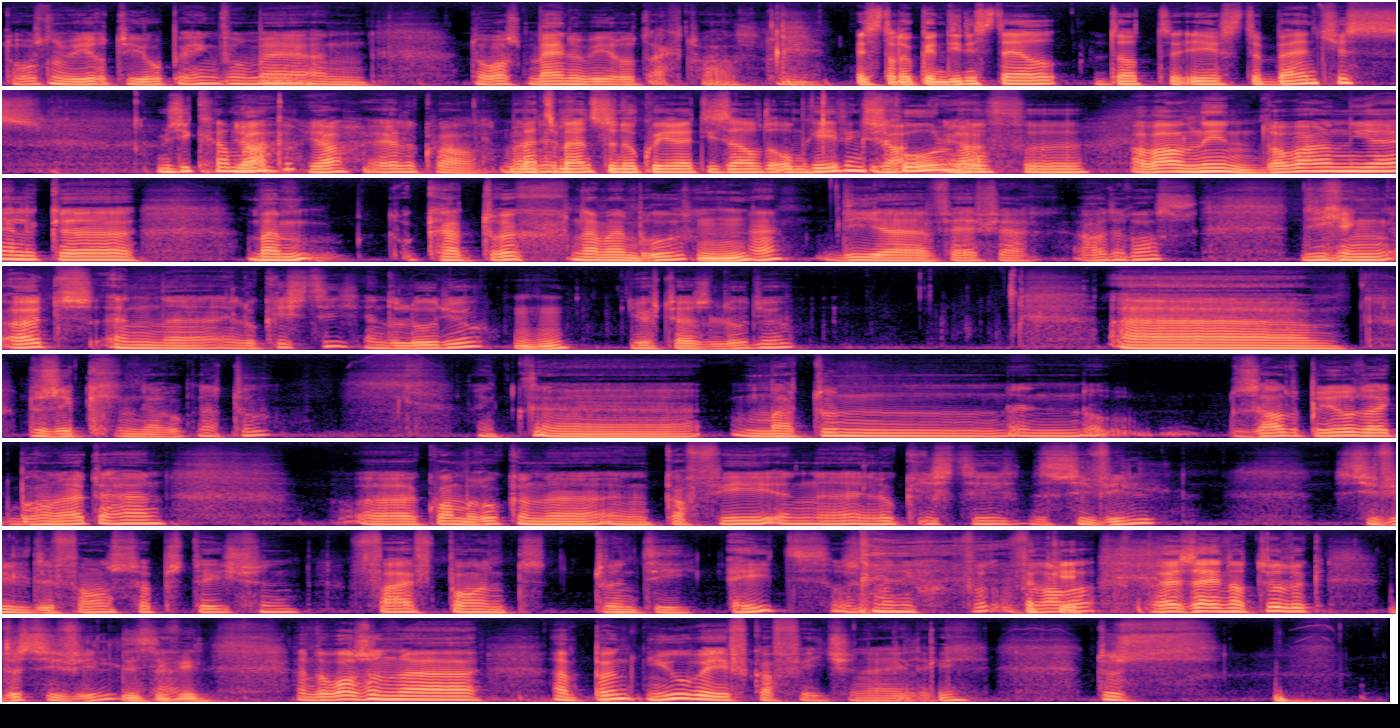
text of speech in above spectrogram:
dat was een wereld die openging voor mij. Mhm. En dat was mijn wereld echt wel. Is dat ook in die stijl dat de eerste bandjes muziek gaan Ja, maken? ja, eigenlijk wel. Met eerste- mensen ook weer uit diezelfde omgevingsschool? Ja. Of, eh, Ah, wel, nee, dat waren niet eigenlijk. eh, mijn, ik ga terug naar mijn broer, mhm. hè, die eh, vijf jaar ouder was. Die ging uit in, in Locristi, in de Lodio, Mhm. jeugdhuis Lodio. Ehm, dus ik ging daar ook naartoe. Ik, maar toen, in dezelfde periode dat ik begon uit te gaan, eh, kwam er ook een, eh, een café in, eh in Locristi, de Civil. Civil Defense Substation, 5.28, als ik me niet vooral. Wij zijn natuurlijk de Civil. De hè. civiel. En dat was een, een punk new wave cafeetje eigenlijk. Oké. Dus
